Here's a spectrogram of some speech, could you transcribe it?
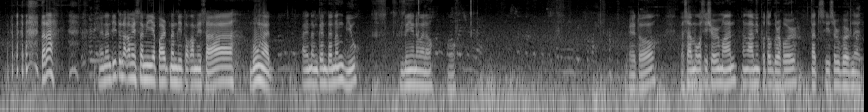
Tara! Nandito na kami sa Mia Park. Nandito kami sa Bungad. Ayun, ang ganda ng view. Tignan nyo naman oh. oh. Eto, kasama ko si Sherman, ang aming photographer at si Sir Burnett.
